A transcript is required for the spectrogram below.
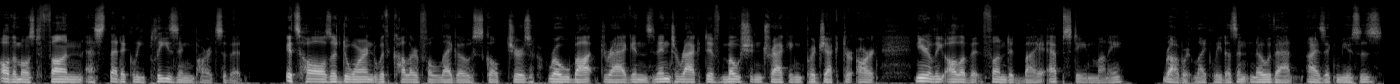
all the most fun, aesthetically pleasing parts of it. Its halls adorned with colorful Lego sculptures, robot dragons, and interactive motion tracking projector art, nearly all of it funded by Epstein money. Robert likely doesn't know that, Isaac muses.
